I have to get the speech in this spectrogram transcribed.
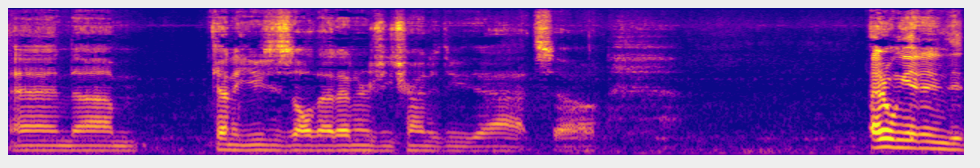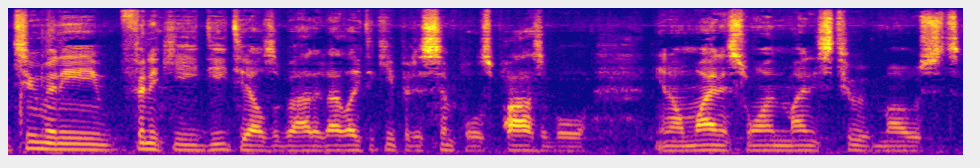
and um, kind of uses all that energy trying to do that so i don't get into too many finicky details about it. I like to keep it as simple as possible. You know minus one minus two at most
